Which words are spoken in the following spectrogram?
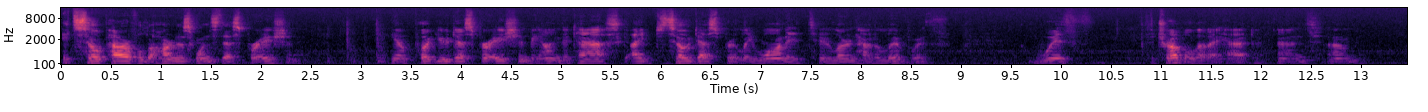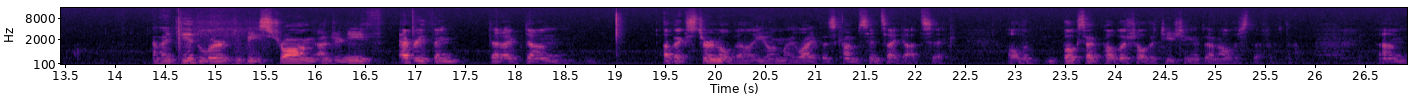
it's so powerful to harness one's desperation. You know, put your desperation behind the task. I so desperately wanted to learn how to live with, with the trouble that I had, and um, and I did learn to be strong underneath everything that I've done of external value in my life has come since I got sick. All the books I've published, all the teaching I've done, all the stuff I've done. Um,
